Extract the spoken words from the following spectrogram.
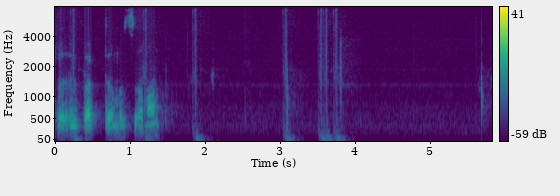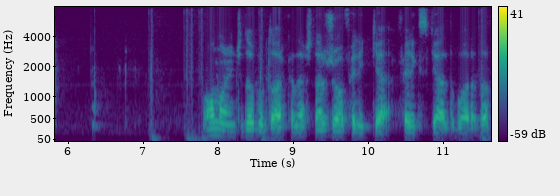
şöyle baktığımız zaman On oyuncu da burada arkadaşlar. Joe Felix, gel Felix geldi bu arada.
